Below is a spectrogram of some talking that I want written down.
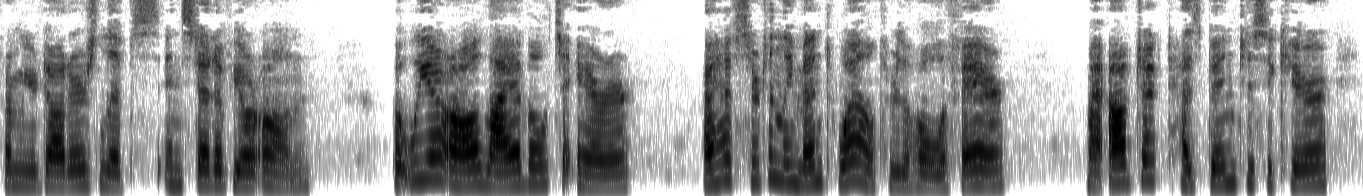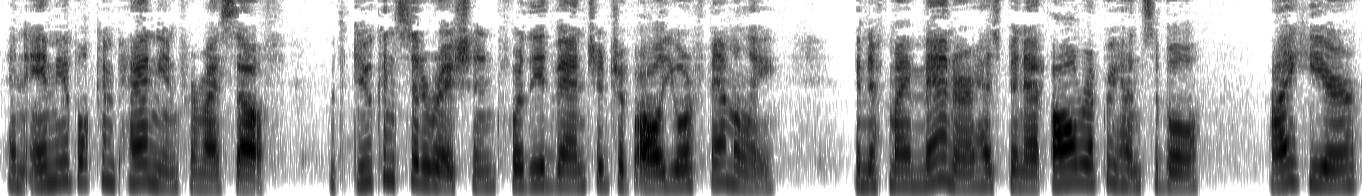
from your daughter's lips instead of your own; but we are all liable to error. I have certainly meant well through the whole affair. My object has been to secure an amiable companion for myself, with due consideration for the advantage of all your family; and if my manner has been at all reprehensible, I here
